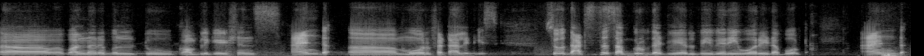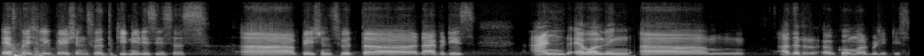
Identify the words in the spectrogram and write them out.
uh, vulnerable to complications and uh, more fatalities. So that's the subgroup that we will be very worried about, and especially patients with kidney diseases, uh, patients with uh, diabetes, and evolving um, other comorbidities.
